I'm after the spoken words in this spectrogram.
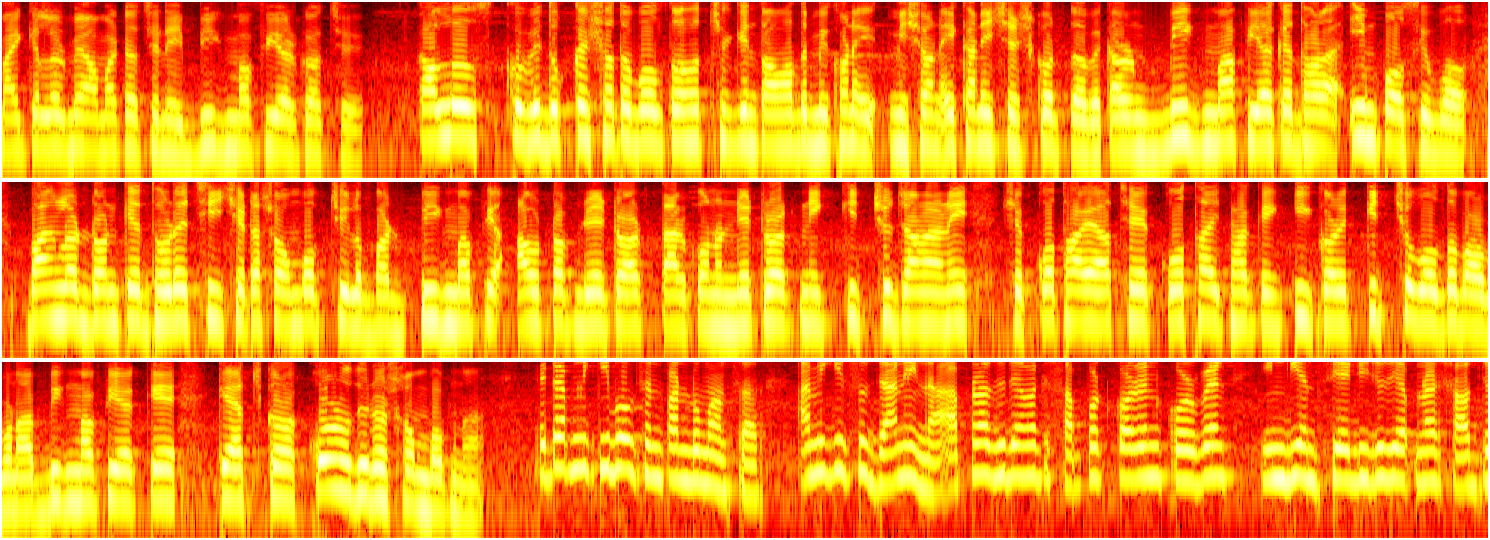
মাইকেলের মেয়ে আমার কাছে নেই বিগ মাফিয়ার কাছে। কার্লোস খুবই দুঃখের সাথে বলতে হচ্ছে, কিন্তু আমাদের মিশনে মিশন এখানেই শেষ করতে হবে, কারণ বিগ মাফিয়াকে ধরা ইম্পসিবল বাংলার ডনকে ধরেছি, সেটা সম্ভব ছিল but big mafia out of network তার কোনো নেটওয়ার্ক নেই, কিচ্ছু জানা নেই, সে কোথায় আছে, কোথায় থাকে, কি করে, কিচ্ছু বলতে পারব না। বিগ মাফিয়াকে ক্যাচ করা কোনোদিনও সম্ভব না। এটা আপনি কি বলছেন পান্ডুমান স্যার? আমি কিছু জানি না। আপনারা যদি আমাকে সাপোর্ট করেন, করবেন ইন্ডিয়ান সিআইডি যদি আপনারা সাহায্য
